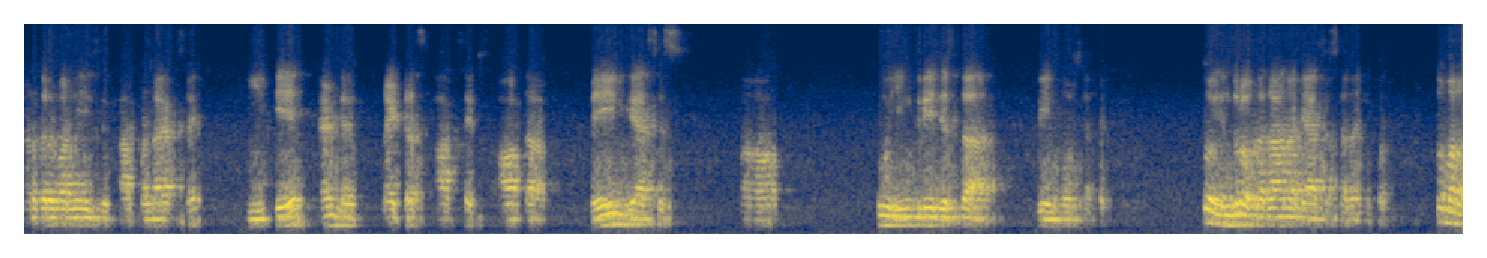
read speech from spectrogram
another one is carbon dioxide, methane, and nitrous oxides are the main gases uh, who increases the greenhouse effect. So ఇందులో ప్రధాన గ్యాసెస్ అవన్నీ కూడా సో మనం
